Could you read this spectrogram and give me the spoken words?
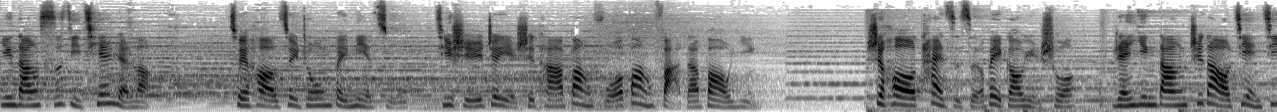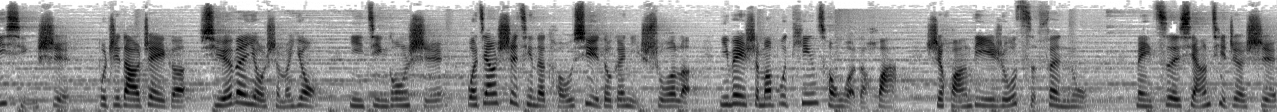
应当死几千人了。”崔浩最终被灭族。其实这也是他谤佛谤法的报应。事后，太子责备高允说：“人应当知道见机行事，不知道这个学问有什么用？”你进宫时，我将事情的头绪都跟你说了，你为什么不听从我的话？使皇帝如此愤怒。每次想起这事，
